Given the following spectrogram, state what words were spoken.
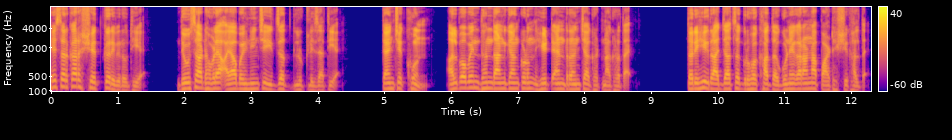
हे सरकार शेतकरी विरोधी आहे. दिवसा ढवळ्या आया बहिणींची इज्जत लुटली जातीये. त्यांचे खून अल्पवयीन धनदांडग्यांकडून हिट अँड रनच्या घटना घडत आहेत तरीही राज्याचं गृह खातं गुन्हेगारांना पाठीशी घालतंय.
